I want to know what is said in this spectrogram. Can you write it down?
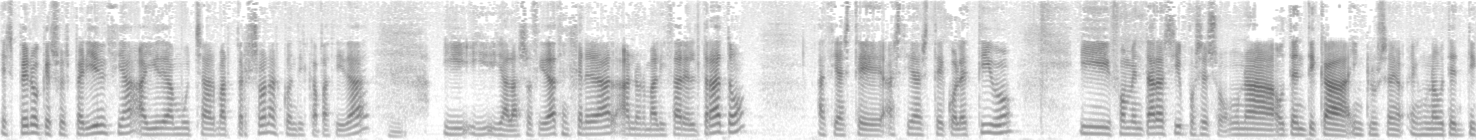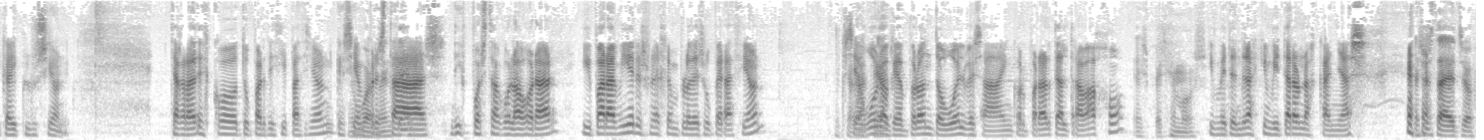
Espero que su experiencia ayude a muchas más personas con discapacidad y, y a la sociedad en general a normalizar el trato hacia este, hacia este colectivo y fomentar así, pues eso, una auténtica, inclusión, una auténtica inclusión. Te agradezco tu participación, que siempre Igualmente. estás dispuesto a colaborar y para mí eres un ejemplo de superación. Muchas Seguro gracias. que pronto vuelves a incorporarte al trabajo Esperemos. y me tendrás que invitar a unas cañas. Eso está hecho.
